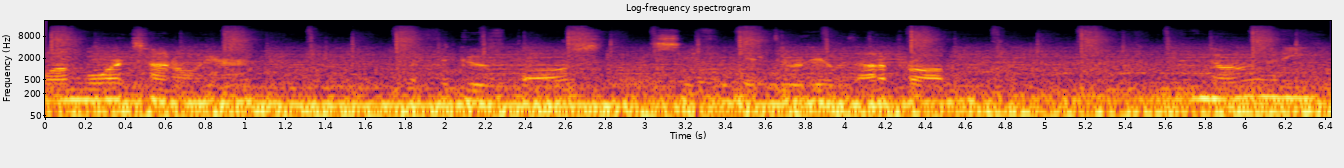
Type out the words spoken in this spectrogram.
One more tunnel here goofballs. See if we get through here without a problem. And already.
